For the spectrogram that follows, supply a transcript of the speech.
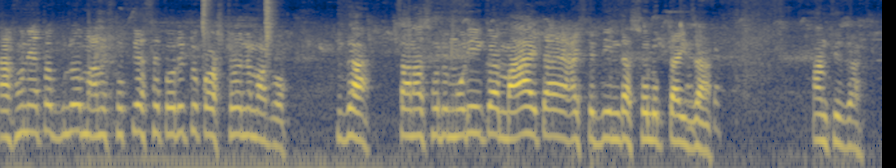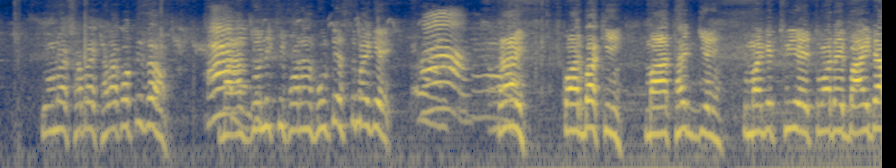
এখন এতগুলো মানুষ করতে আসছে তোর একটু কষ্ট হয় না মাগো? যা চানাচুর মুড়ি কয় মা এটা আজকে দিনটা চলুক তাই যা। আনতে যা। তোমরা সবাই খেলা করতে যাও? মার জন্য কি পড়ানো ফুটে এসছে মাকে তাই করবা কি? মা থাকবে তোমাকে থুয়ে তোমার এই বাড়িটা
